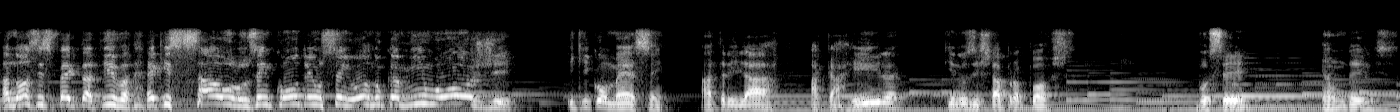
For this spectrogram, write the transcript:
A nossa expectativa é que Saulos encontrem o Senhor no caminho hoje e que comecem a trilhar a carreira que nos está proposta. Você é um deles.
